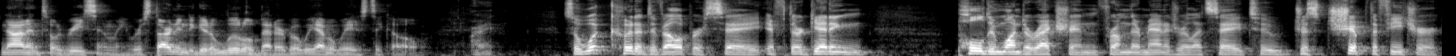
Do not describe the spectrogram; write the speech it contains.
not until recently. We're starting to get a little better, but we have a ways to go. Right. So what could a developer say if they're getting pulled in one direction from their manager, let's say, to just ship the feature,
